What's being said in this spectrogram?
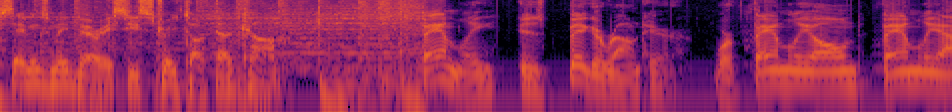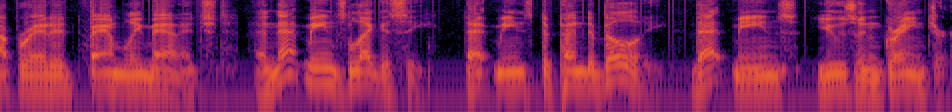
Savings may vary. See straighttalk.com. Family is big around here. We're family owned, family operated, family managed. And that means legacy. That means dependability. That means using Grainger.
